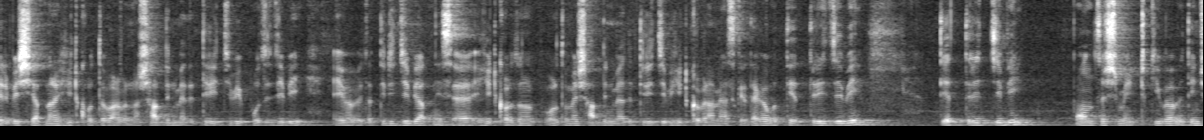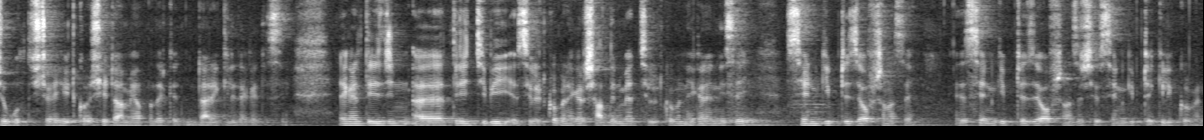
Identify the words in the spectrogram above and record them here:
এর বেশি আপনারা হিট করতে পারবেন না সাত দিন মেয়াদে। তিরিশ জিবি, পঁচিশ জিবি, এইভাবে। তো তিরিশ জিবি আপনি হিট করার জন্য প্রথমে সাত দিন মেয়াদে তিরিশ জিবি হিট করবেন। আমি আজকে দেখাবো তেত্রিশ জিবি তেত্রিশ জিবি পঞ্চাশ মিনিট কীভাবে তিনশো বত্রিশ টাকা হিট করে সেটা আমি আপনাদেরকে ডাইরেক্টলি দেখাইতেছি। এখানে তিরিশ দিন তিরিশ জিবি সিলেক্ট করবেন, এখানে সাত দিন ম্যাচ সিলেক্ট করবেন। এখানে নিচেই সেন্ড গিফটের যে অপশান আছে যে সেন্ড গিফটে যে অপশান আছে, সেই সেন্ড গিফটে ক্লিক করবেন।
